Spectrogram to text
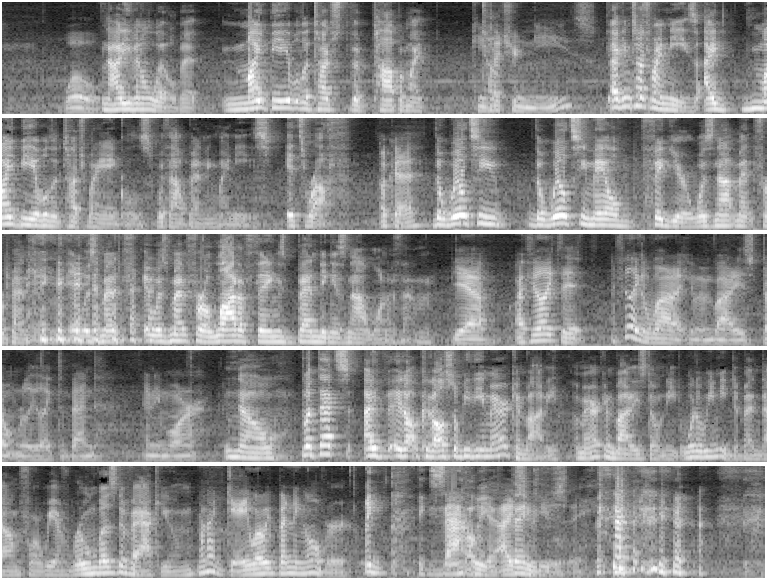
Whoa. Not even a little bit. Might be able to touch the top of my. Can you toe. touch your knees? I can touch my knees. I might be able to touch my ankles without bending my knees. It's rough. Okay. The wilty the wilty male figure was not meant for bending. it was meant. It was meant for a lot of things. Bending is not one of them. Yeah, I feel like the I feel like a lot of human bodies don't really like to bend anymore. No, but that's. I. It could also be the American body. American bodies don't need. What do we need to bend down for? We have Roombas to vacuum. We're not gay. Why are we bending over? Like, exactly. Okay, I Thank see you. what you're saying.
